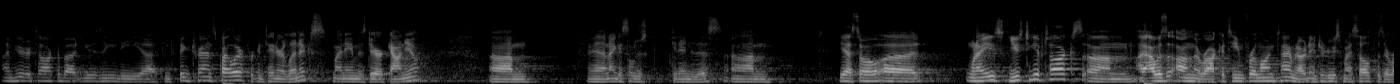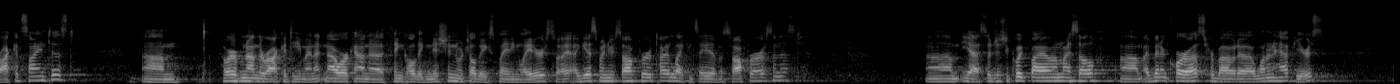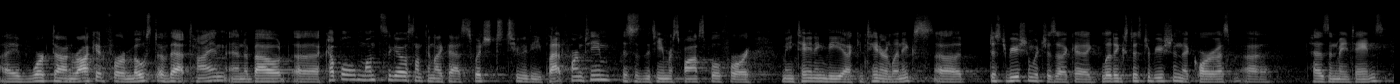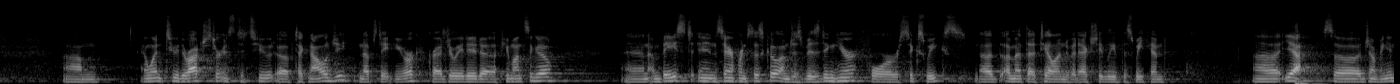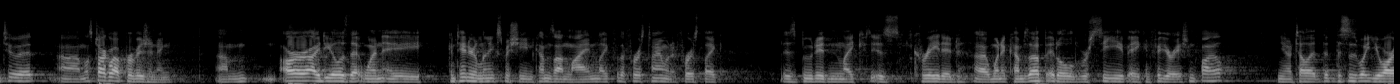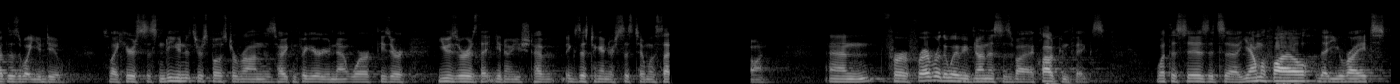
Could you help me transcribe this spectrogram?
I'm here to talk about using the uh, config transpiler for container Linux. My name is Derek Gonyeo. Um, and I guess I'll just get into this. Um, yeah, so uh, when I used, used, to give talks, um, I, I, was on the Rocket team for a long time, and I would introduce myself as a rocket scientist. Um, however, I'm not on the Rocket team. I now work on a thing called Ignition, which I'll be explaining later. So I, I guess my new software title, I can say I'm a software arsonist. Um, yeah, so just a quick bio on myself. Um, I've been at CoreOS for about uh, one and a half years. I've worked on Rocket for most of that time, and about a couple months ago, something like that, switched to the platform team. This is the team responsible for maintaining the uh, container Linux uh, distribution, which is like a Linux distribution that CoreOS uh, has and maintains. Um, I went to the Rochester Institute of Technology in upstate New York, graduated a few months ago, and I'm based in San Francisco. I'm just visiting here for six weeks. Uh, I'm at the tail end of it, actually leave this weekend. Uh, yeah, so jumping into it, um, let's talk about provisioning. Um, our ideal is that when a container Linux machine comes online, like for the first time, when it first like is booted and like is created, uh, when it comes up, it'll receive a configuration file. You know, tell it that this is what you are, this is what you do. So like here's systemd units you're supposed to run, this is how you configure your network, these are users that you know you should have existing on your system with settings on. And for forever the way we've done this is via cloud configs. What this is, it's a YAML file that you write.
